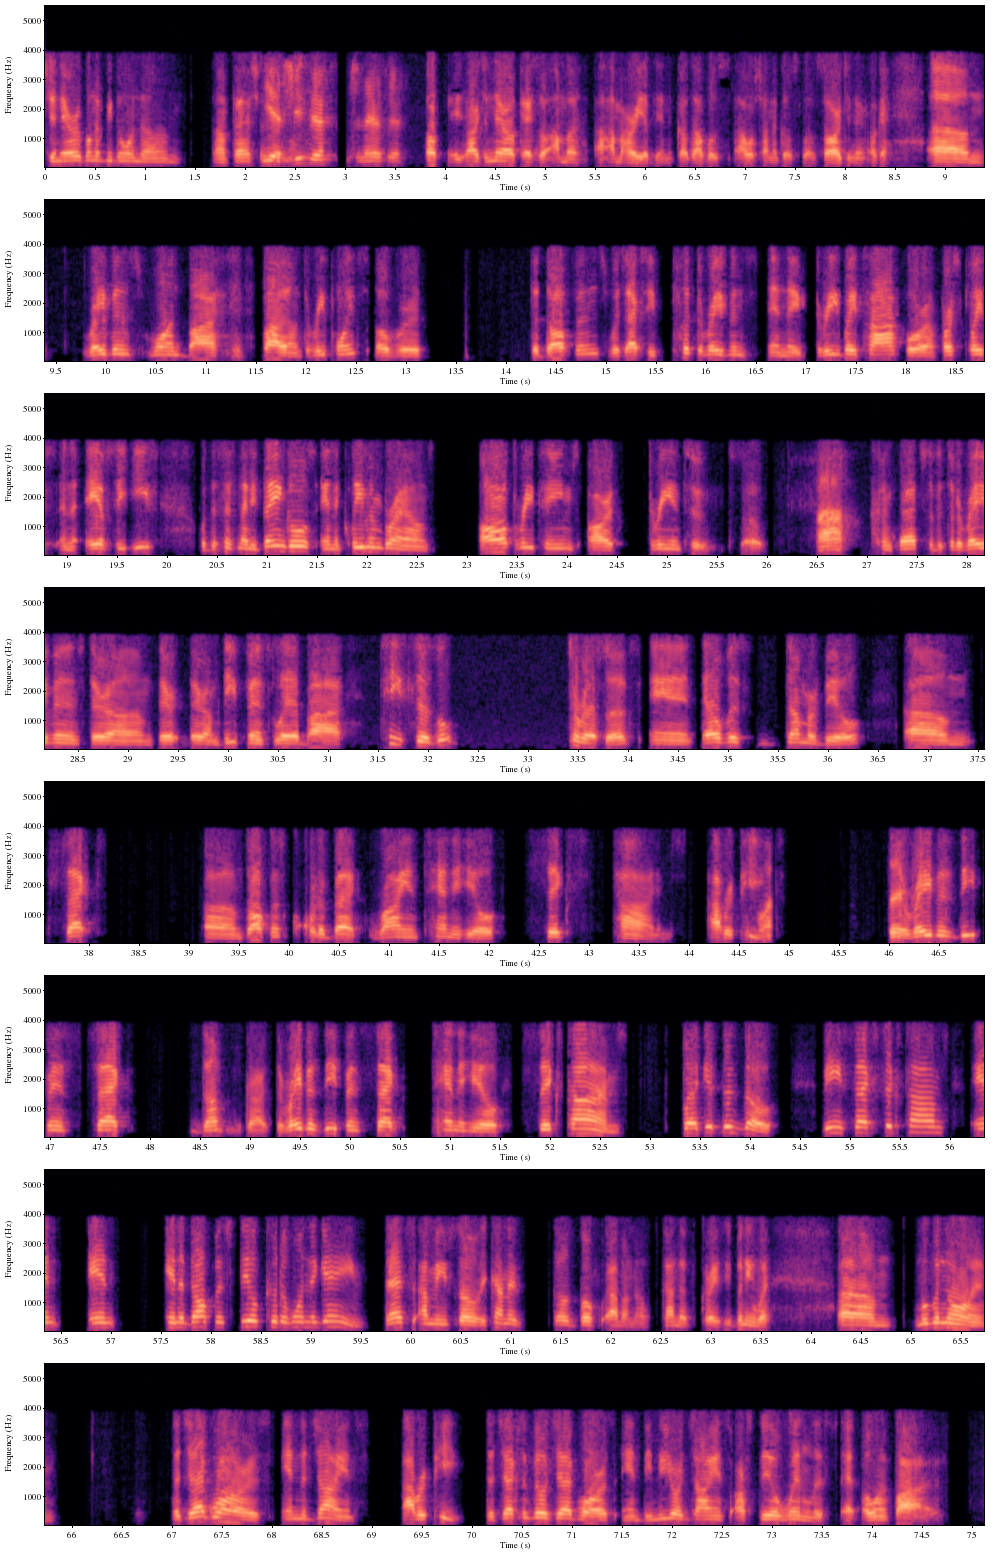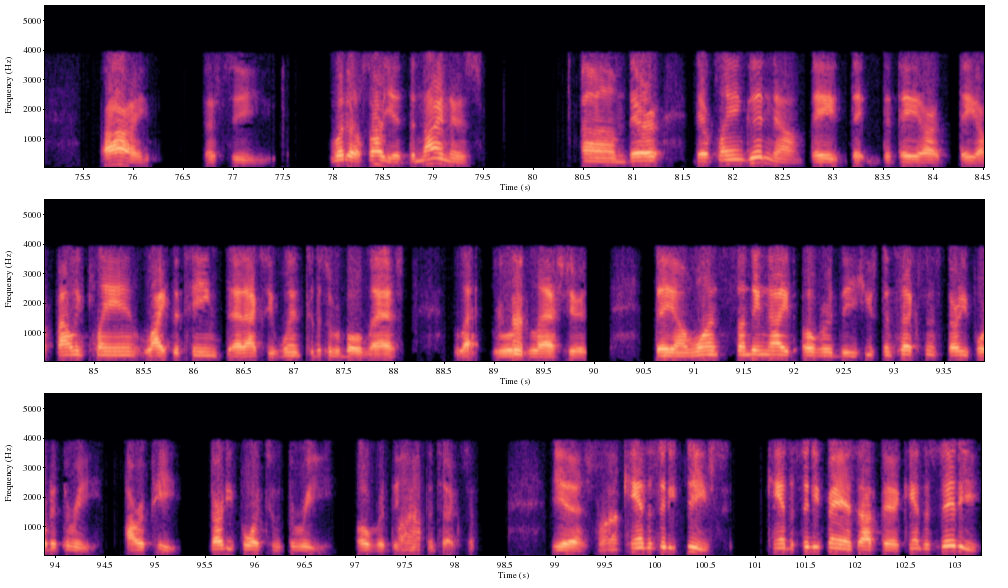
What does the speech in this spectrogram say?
Janera going to be doing um um fashion? yeah, she's here. Janae's here. Okay, all right, Janera. Okay, so I'm a I'm a hurry up then because I was I was trying to go slow. Sorry, Janera. Okay. Um, Ravens won by by um, three points over the Dolphins, which actually put the Ravens in a three-way tie for uh, first place in the AFC East with the Cincinnati Bengals and the Cleveland Browns. All three teams are three and two. So Wow. congrats to the to the Ravens. Their um their their um defense led by T Sizzle, Terrell Suggs, and Elvis Dumervil um sacked um Dolphins quarterback Ryan Tannehill six times. I repeat. The Ravens defense sacked Dum God, the Ravens defense sacked Tannehill six times. But get this though, being sacked six times and and and the Dolphins still could have won the game. That's I mean, so it kind of goes both. I don't know, kind of crazy. But anyway, um, moving on. The Jaguars and the Giants. I repeat, the Jacksonville Jaguars and the New York Giants are still winless at 0 and 5. All right, let's see. What else? Oh yeah, the Niners. Um, they're they're playing good now. They they that they are they are finally playing like the team that actually went to the Super Bowl last la- last year. They um, won Sunday night over the Houston Texans, thirty-four to three. I repeat, thirty-four to three over the Wow. Houston Texans. Yes, Wow. Kansas City Chiefs, Kansas City fans out there, Kansas City,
